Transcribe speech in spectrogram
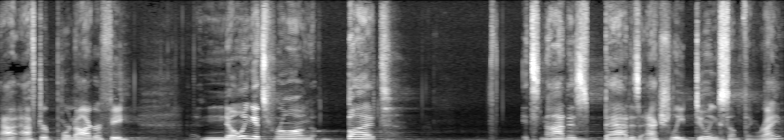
after pornography, knowing it's wrong, but it's not as bad as actually doing something, right?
